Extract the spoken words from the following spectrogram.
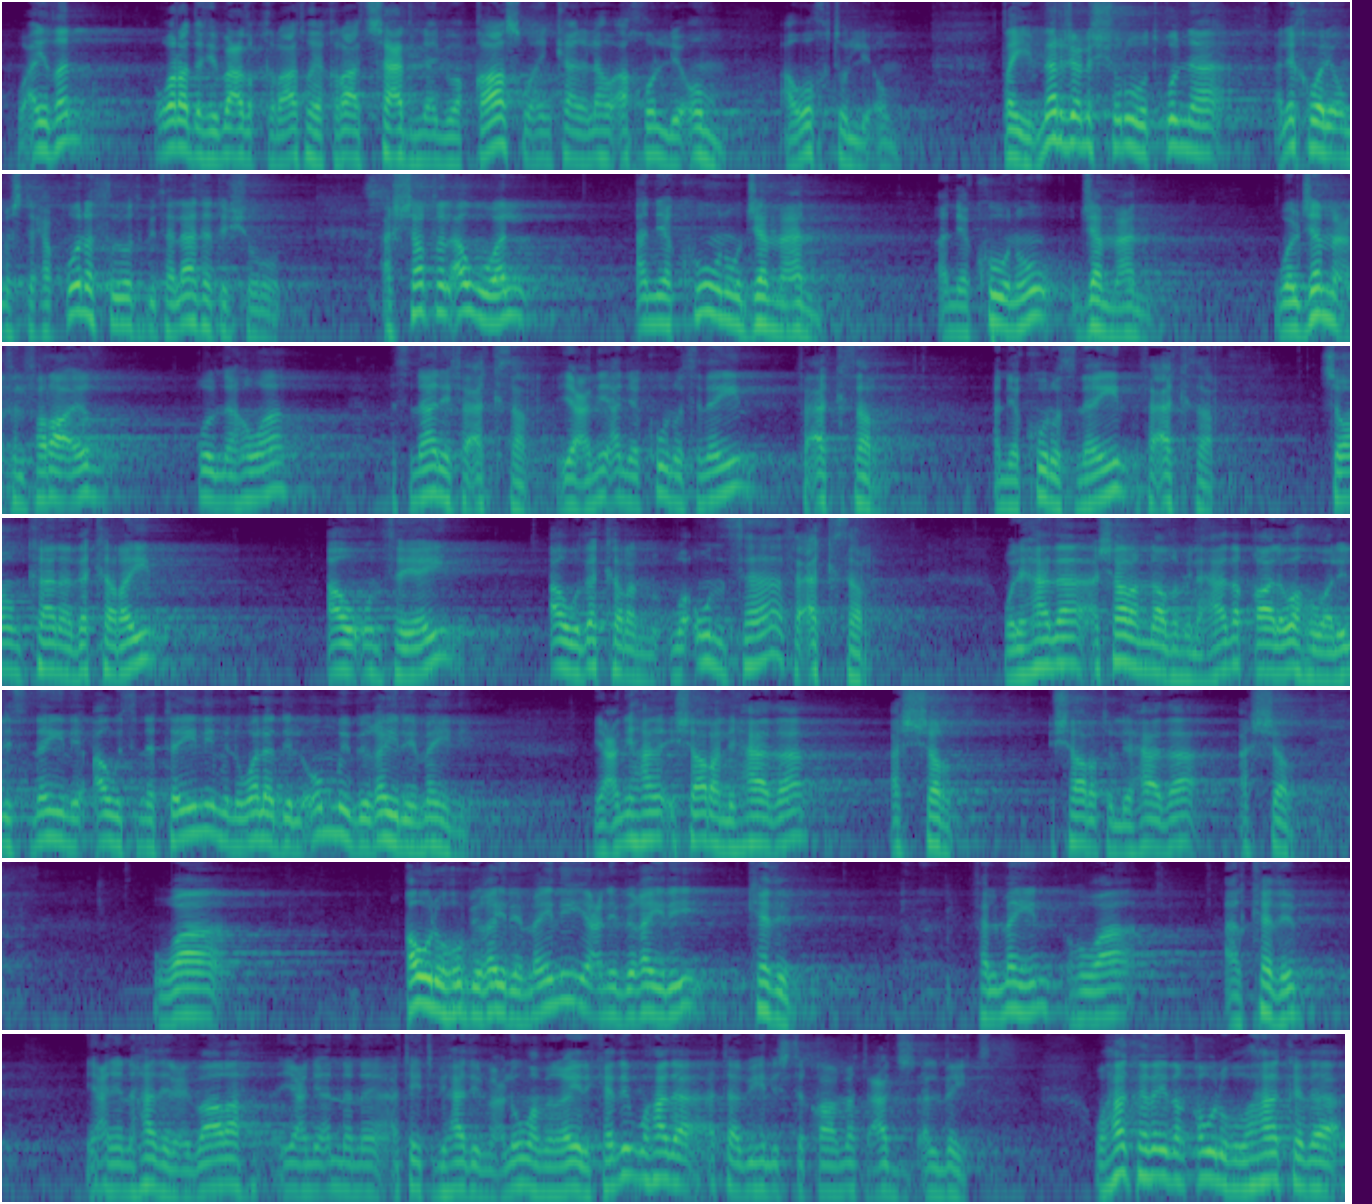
وأيضا ورد في بعض القراءات وهي قراءة سعد بن أبي وقاص وإن كان له أخ لأم أو أخت لأم. طيب نرجع للشروط. قلنا الإخوة لأم يستحقون الثلث بثلاثة شروط. الشرط الأول أن يكونوا جمعا أن يكونوا جمعا. والجمع في الفرائض قلنا هو اثنان فأكثر يعني أن يكونوا اثنين فأكثر أن يكونوا اثنين فأكثر. سواء كان ذكرين أو أنثيين أو ذكرا وأنثى فأكثر. ولهذا أشار الناظم إلى هذا قال وهو للاثنين أو اثنتين من ولد الأم بغير مين يعني هذا إشارة لهذا الشرط إشارة لهذا الشرط. وقوله بغير مين يعني بغير كذب. فالمين هو الكذب يعني أن هذه العبارة يعني أننا أتيت بهذه المعلومة من غير كذب وهذا أتى به لاستقامة عجز البيت. وهكذا إذا قوله وهكذا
